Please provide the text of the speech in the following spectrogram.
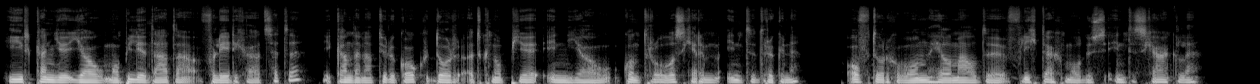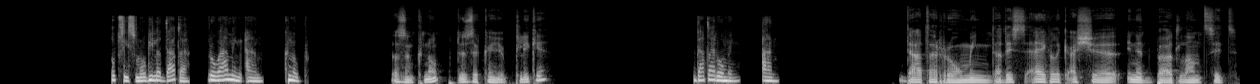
Hier kan je jouw mobiele data volledig uitzetten. Je kan dat natuurlijk ook door het knopje in jouw controlescherm in te drukken. Hè? Of door gewoon helemaal de vliegtuigmodus in te schakelen. Opties mobiele data. Roaming aan. Knop. Dat is een knop, dus daar kun je op klikken. Data roaming. Data roaming, dat is eigenlijk als je in het buitenland zit.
